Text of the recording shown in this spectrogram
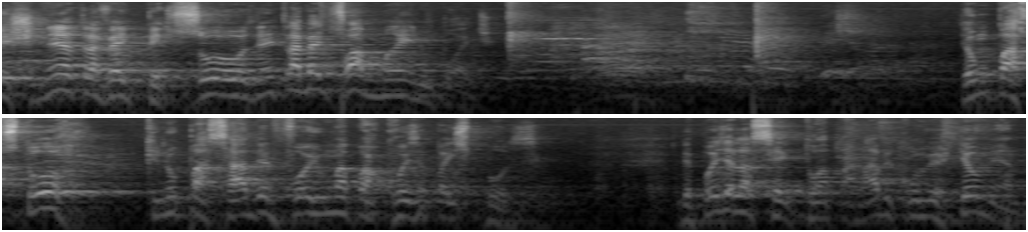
Deixe, nem através de pessoas, nem através de sua mãe, não pode. Tem um pastor que no passado ele foi uma, coisa para a esposa. Depois ele aceitou a palavra e converteu mesmo.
